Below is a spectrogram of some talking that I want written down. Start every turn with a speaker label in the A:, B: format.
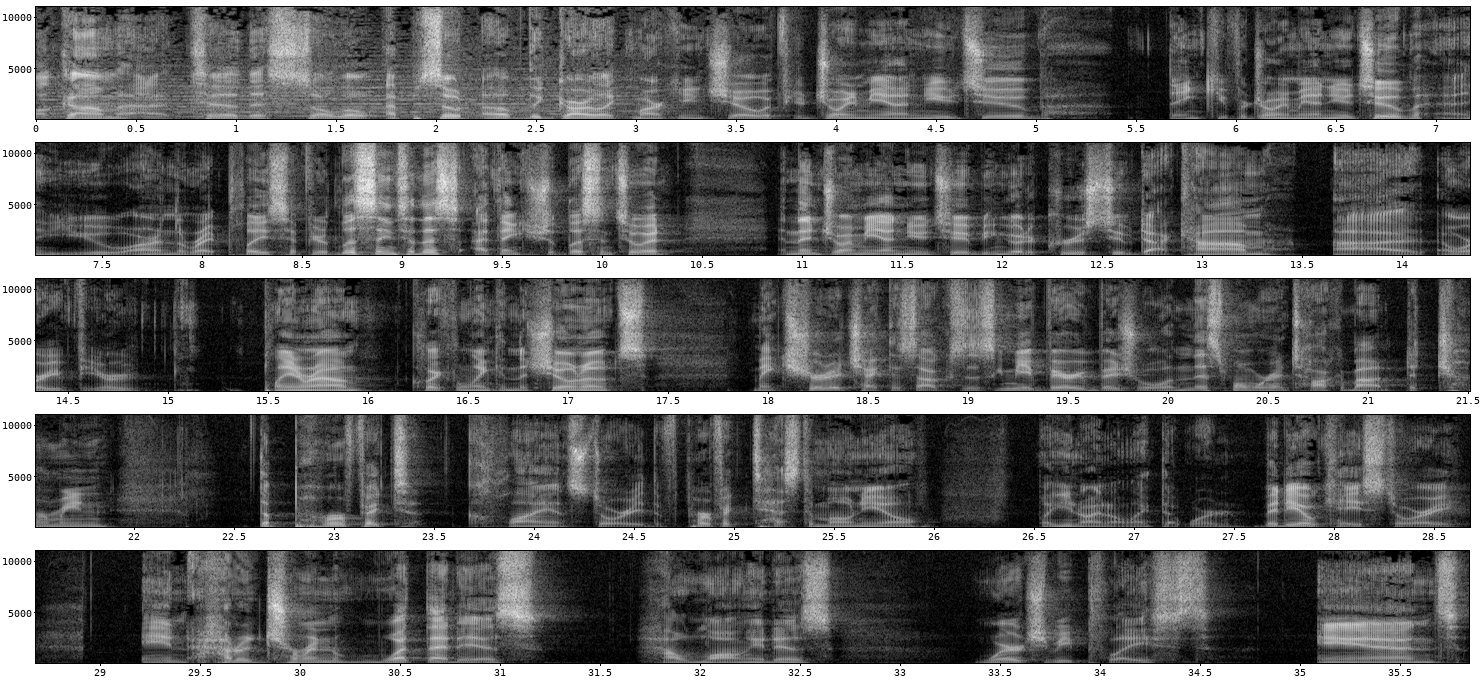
A: Welcome uh, to this solo episode of the Garlic Marketing Show. If you're joining me on YouTube, thank you for joining me on YouTube. Uh, you are in the right place. If you're listening to this, I think you should listen to it and then join me on YouTube. You can go to cruisetube.com uh, or if you're playing around, click the link in the show notes. Make sure to check this out because this is going to be very visual. And this one, we're going to talk about determining the perfect client story, the perfect testimonial. Well, you know, I don't like that word. Video case story and how to determine what that is, how long it is, where it should be placed, and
